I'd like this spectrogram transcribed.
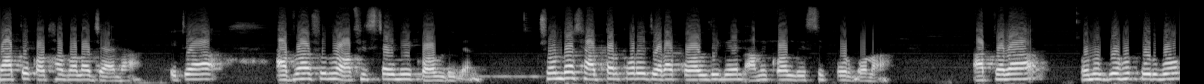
রাতে কথা বলা যায় না। এটা আপনারা শুধু অফিস টাইমে কল দিবেন। সন্ধ্যা সাতটার পরে যারা কল দিবেন, আমি কল রিসিভ করব না। আপনারা অনুগ্রহ অনুগ্রহপূর্বক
